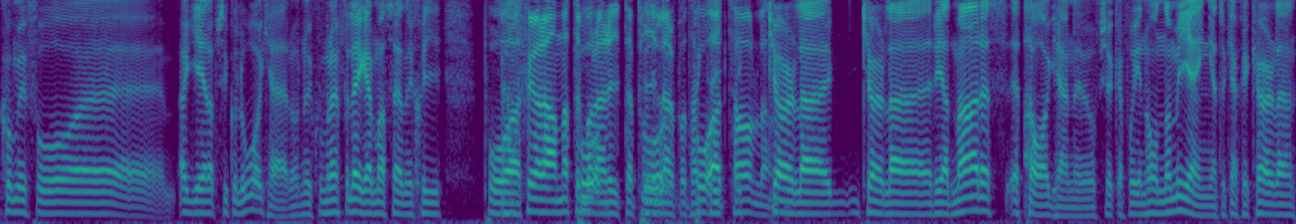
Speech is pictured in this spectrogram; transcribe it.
kommer ju få eh, agera psykolog här och nu kommer han få lägga en massa energi på Han att göra annat än på- bara rita pilar på, taktiktavlan. att curla, curla Riyad Mahrez ett tag här nu och försöka få in honom i gänget och kanske curla en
